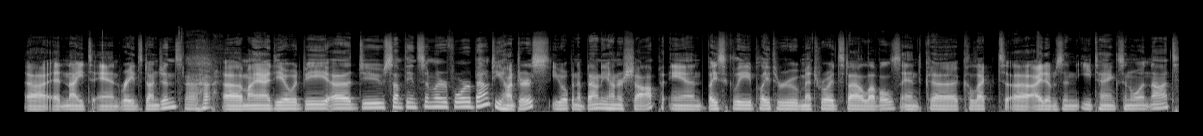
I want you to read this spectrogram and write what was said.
uh, at night and raids dungeons. Uh, my idea would be uh, do something similar for bounty hunters. You open a bounty hunter shop and basically play through Metroid style levels and uh, collect uh, items in e tanks and whatnot,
